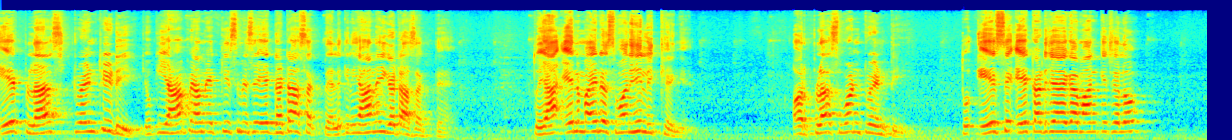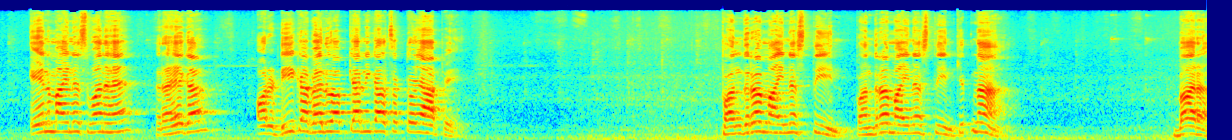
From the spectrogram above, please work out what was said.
ए प्लस ट्वेंटी डी क्योंकि यहाँ पे हम इक्कीस में से एक घटा सकते हैं, लेकिन यहाँ नहीं घटा सकते हैं। तो यहाँ एन माइनस वन ही लिखेंगे। और प्लस वन ट्वेंटी तो ए से ए कट जाएगा मान के चलो। एन माइनस वन है, रहेगा। और डी का वैल्यू आप क्या निकाल सकते हो यहाँ पे? पंद्रह माइनस तीन, पंद्रह माइनस तीन, कितना? बारह।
